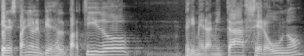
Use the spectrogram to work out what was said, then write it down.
El español empieza el partido, primera mitad, 0-1,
